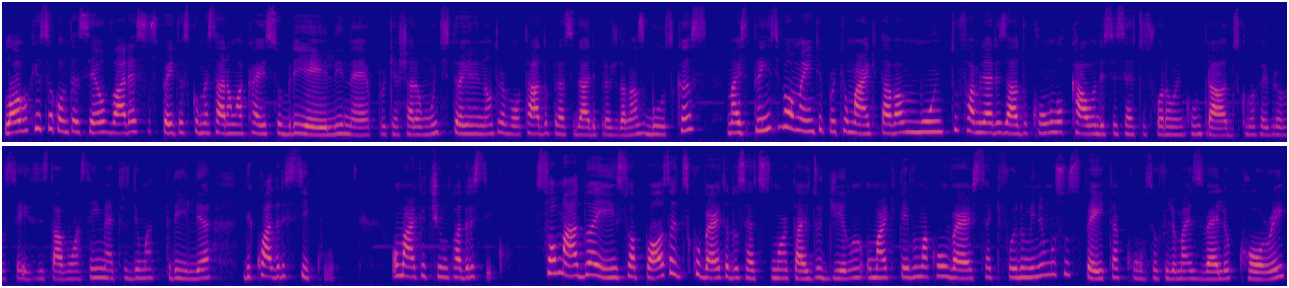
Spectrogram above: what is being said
Logo que isso aconteceu, várias suspeitas começaram a cair sobre ele, né, porque acharam muito estranho ele não ter voltado para a cidade para ajudar nas buscas, mas principalmente porque o Mark estava muito familiarizado com o local onde esses restos foram encontrados. Como eu falei para vocês, estavam a 100 metros de uma trilha de quadriciclo. O Mark tinha um quadriciclo. Somado a isso, após a descoberta dos restos mortais do Dylan, o Mark teve uma conversa que foi no mínimo suspeita com seu filho mais velho, Corey,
